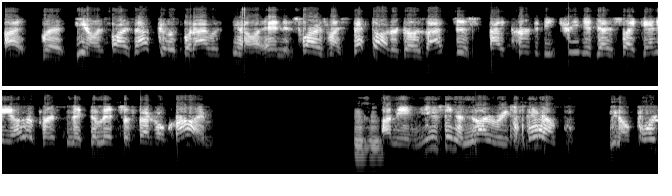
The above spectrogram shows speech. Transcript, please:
I, but you know, as far as that goes, but I would, you know, and as far as my stepdaughter goes, I just like her to be treated as like any other person that commits a federal crime. Mm-hmm. I mean, using a notary stamp, you know, for,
